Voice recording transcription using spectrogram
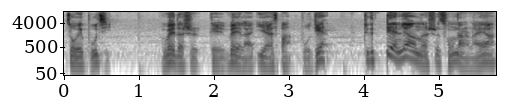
作为补给，为的是给蔚来 ES 八补电。这个电量呢是从哪儿来呀？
